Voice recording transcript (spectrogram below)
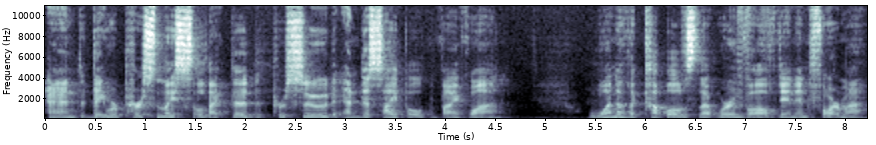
and they were personally selected, pursued, and discipled by Juan. One of the couples that were involved in Informa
